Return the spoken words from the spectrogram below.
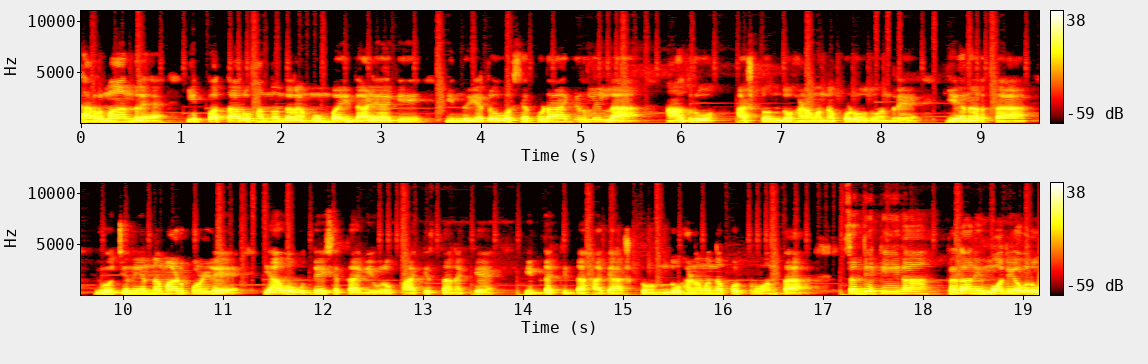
ಕರ್ಮ ಅಂದರೆ ಇಪ್ಪತ್ತಾರು ಹನ್ನೊಂದರ ಮುಂಬೈ ದಾಳಿಯಾಗಿ ಇನ್ನು ಎರಡು ವರ್ಷ ಕೂಡ ಆಗಿರಲಿಲ್ಲ. ಆದರೂ ಅಷ್ಟೊಂದು ಹಣವನ್ನು ಕೊಡೋದು ಅಂದರೆ ಏನರ್ಥ? ಯೋಚನೆಯನ್ನು ಮಾಡಿಕೊಳ್ಳೆ. ಯಾವ ಉದ್ದೇಶಕ್ಕಾಗಿ ಇವರು ಪಾಕಿಸ್ತಾನಕ್ಕೆ ಇದ್ದಕ್ಕಿದ್ದ ಹಾಗೆ ಅಷ್ಟೊಂದು ಹಣವನ್ನು ಕೊಟ್ಟರು ಅಂತ. ಸದ್ಯಕ್ಕೆ ಈಗ ಪ್ರಧಾನಿ ಮೋದಿ ಅವರು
